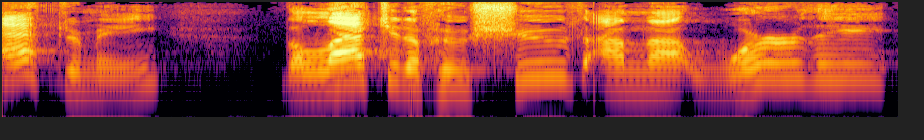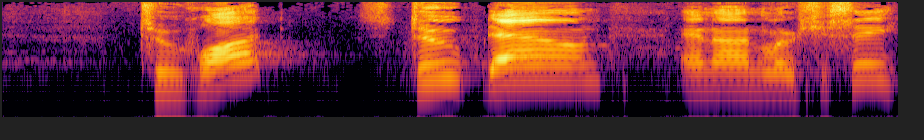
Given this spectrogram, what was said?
after me, the latchet of whose shoes I'm not worthy to what? Stoop down and unloose. You see,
